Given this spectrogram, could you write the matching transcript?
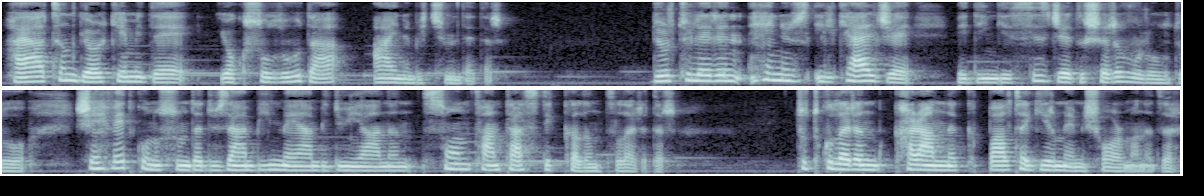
hayatın görkemi de yoksulluğu da aynı biçimdedir. Dürtülerin henüz ilkelce ve dingilsizce dışarı vurulduğu, şehvet konusunda düzen bilmeyen bir dünyanın son fantastik kalıntılarıdır. Tutkuların karanlık, balta girmemiş ormanıdır.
